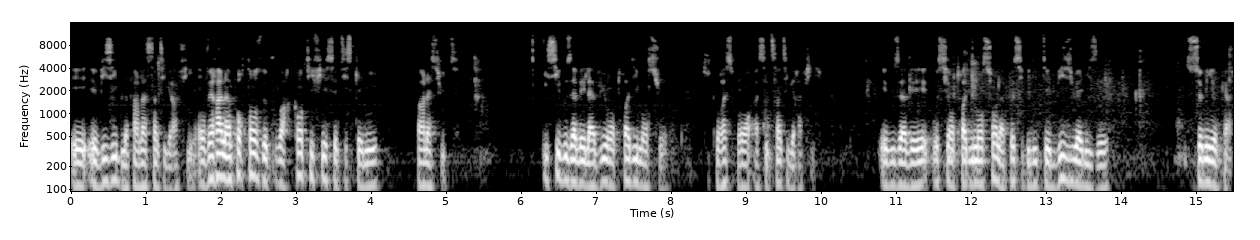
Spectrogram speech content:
et, visible par la scintigraphie. On verra l'importance de pouvoir quantifier cette ischémie par la suite. Ici, vous avez la vue en trois dimensions qui correspond à cette scintigraphie. Et vous avez aussi en trois dimensions la possibilité de visualiser ce myocarde.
